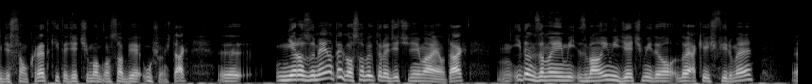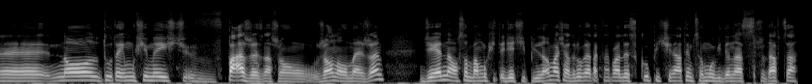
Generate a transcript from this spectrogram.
gdzie są kredki, te dzieci mogą sobie usiąść, tak? nie rozumieją tego osoby, które dzieci nie mają, tak? Idąc z małymi, dziećmi do, do jakiejś firmy, e, no tutaj musimy iść w parze z naszą żoną, mężem, gdzie jedna osoba musi te dzieci pilnować, a druga tak naprawdę skupić się na tym, co mówi do nas sprzedawca,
